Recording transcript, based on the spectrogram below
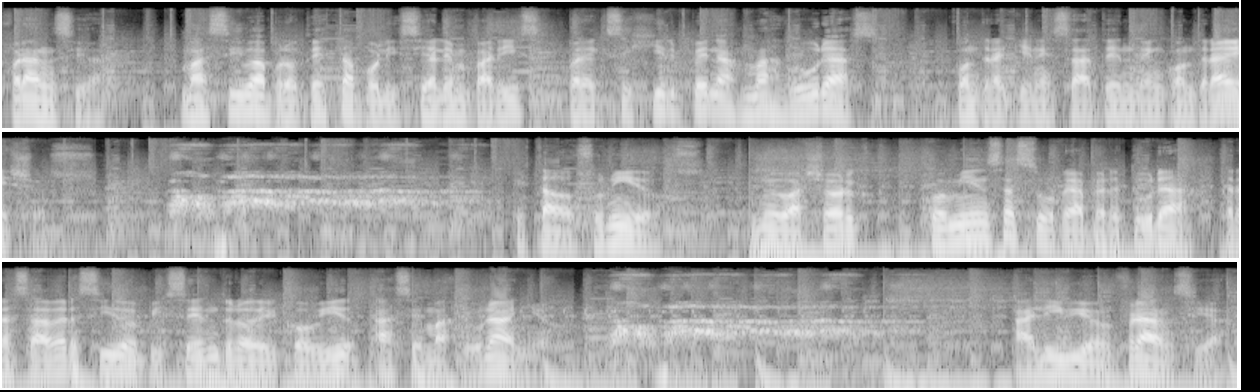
Francia. Masiva protesta policial en París para exigir penas más duras contra quienes atenden contra ellos. Estados Unidos. Nueva York comienza su reapertura tras haber sido epicentro del COVID hace más de un año. Alivio en Francia.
